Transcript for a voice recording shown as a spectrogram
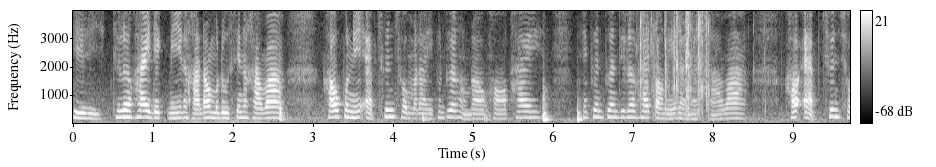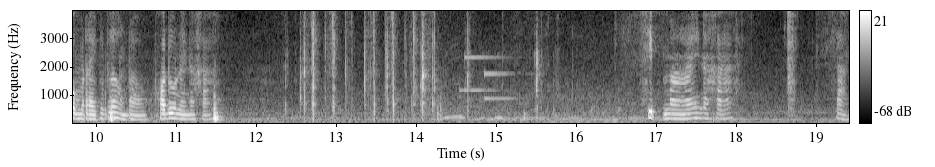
ทีที่เลือกไพ่เด็กนี้นะคะ เรามาดูซินะคะว่าเขาคนนี้แอบชื่นชมอะไรเพื่อนๆของเราขอไพ่ให้เพื่อนๆที่เลือกไพ่กองนี้หน่อยนะคะว่าเขาแอบชื่นชมอะไรเพื่อนๆของเรา ขอดูหน่อยนะคะสิบไม้นะคะสาม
